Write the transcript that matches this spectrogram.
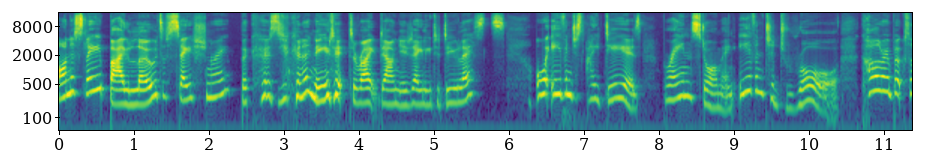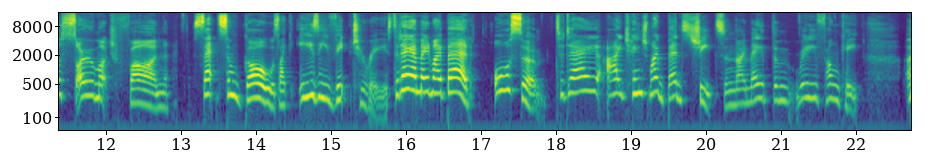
Honestly, buy loads of stationery because you're going to need it to write down your daily to do lists or even just ideas, brainstorming, even to draw. Colouring books are so much fun. Set some goals like easy victories. Today I made my bed. Awesome. Today I changed my bed sheets and I made them really funky.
